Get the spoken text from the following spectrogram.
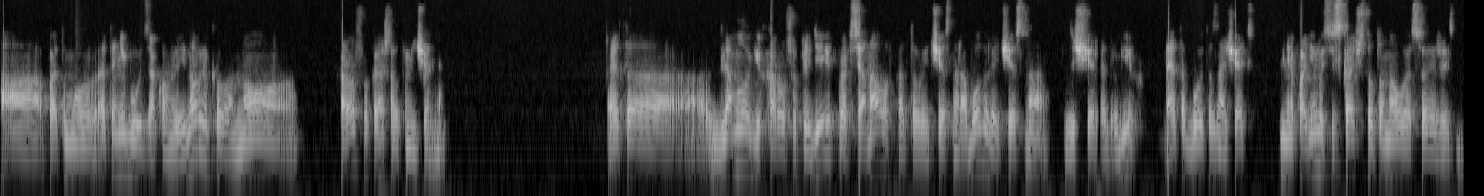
А, поэтому это не будет закон Ильи Новикова, но хорошего, конечно, в этом ничего нет. Это для многих хороших людей, профессионалов, которые честно работали, честно защищали других, это будет означать необходимость искать что-то новое в своей жизни.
